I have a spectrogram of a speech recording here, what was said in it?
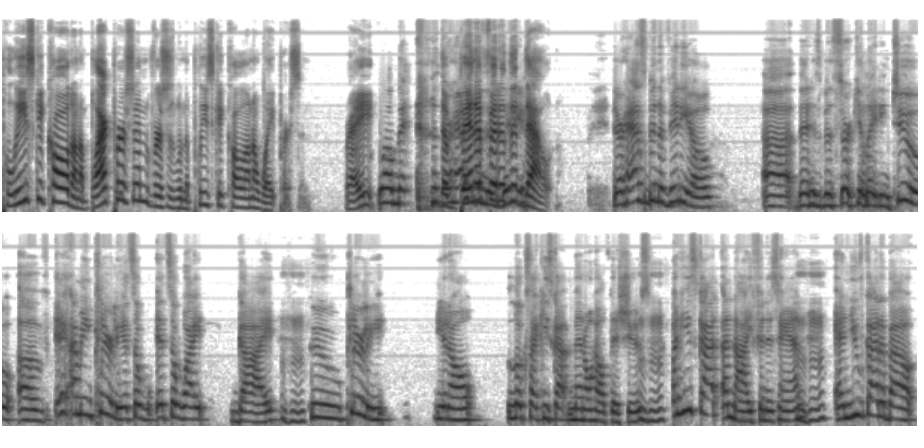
police get called on a black person versus when the police get called on a white person. Right? Well, the, The benefit of the doubt. There has been a video uh, that has been circulating too. Of eh, I mean, clearly it's a it's a white guy Mm-hmm. who clearly, you know, looks like he's got mental health issues, Mhm. but he's got a knife in his hand, Mhm. and you've got about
